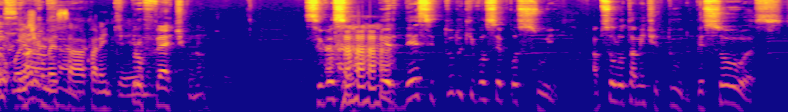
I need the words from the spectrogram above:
antes de que- começar a quarentena. profético, não? Se você perdesse tudo que você possui, absolutamente tudo, pessoas,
